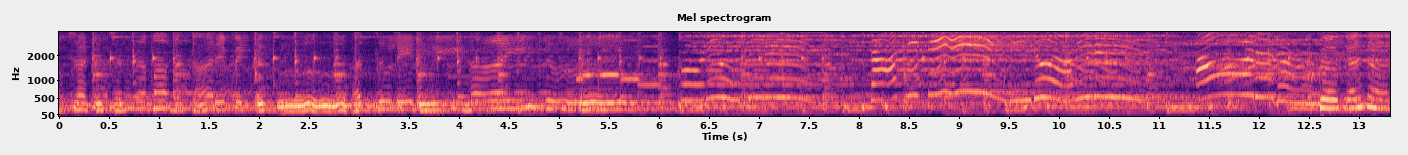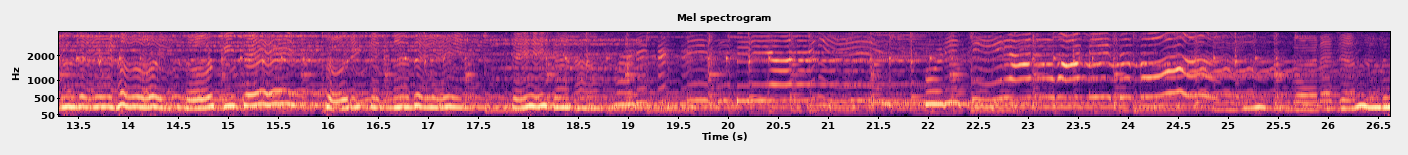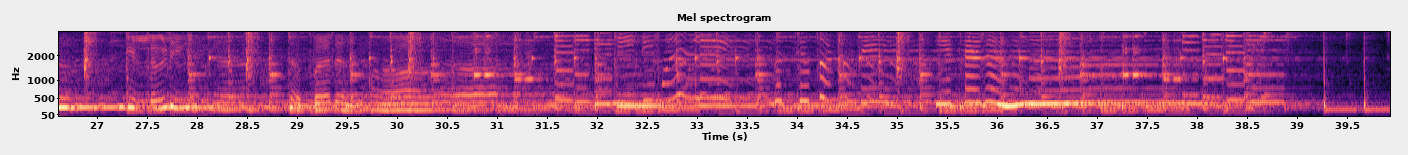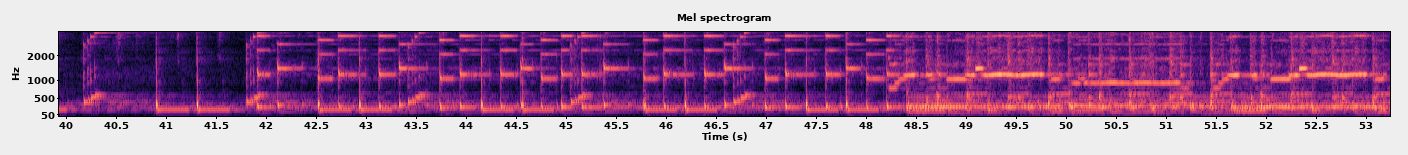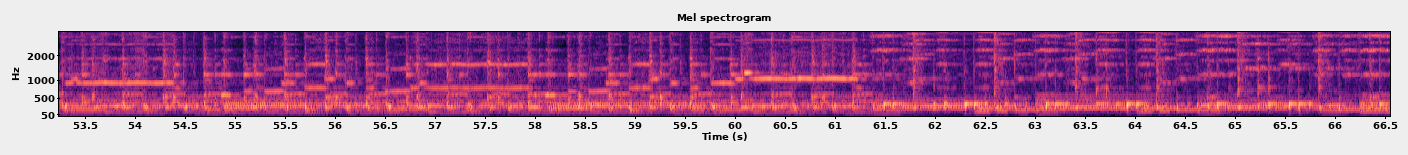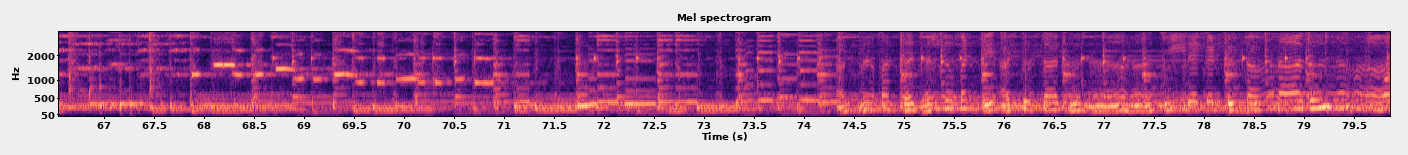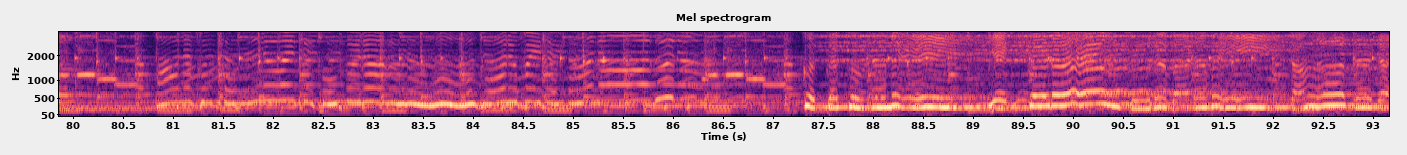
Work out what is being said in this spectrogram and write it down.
వచ్చాడు చందమామ సారి పెట్టుకు. హద్దు లేదు ఈ హాయిలో. కోకగానులే హోయ్ సోకితే కోరికన్నదే రేగదా వడి కట్టేసి చీరాను తప్పదమ్మా వీటి అందమంత జల్లుమంటే అడ్డు తాకునా చీర కట్టు తానాగునా? పాలకుంటల్లో అయితే పొంగుదాగునా జారు బయట తానాగునా? కొత్త కొనమే ఎక్కడో కులబడమై తాకగా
